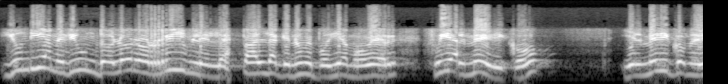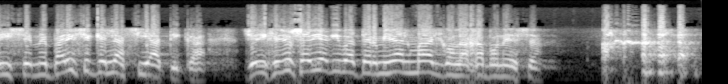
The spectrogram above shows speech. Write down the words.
Y un día me dio un dolor horrible en la espalda que no me podía mover. Fui al médico y el médico me dice, me parece que es la asiática. Yo dije, yo sabía que iba a terminar mal con la japonesa.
